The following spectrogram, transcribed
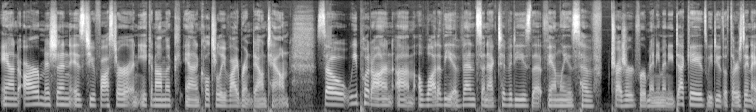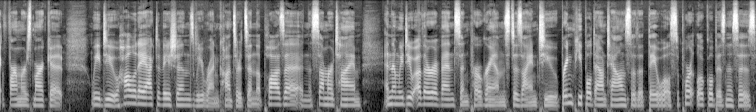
and our mission is to foster an economic and culturally vibrant downtown. So we put on um, a lot of the events and activities that families have treasured for many, many decades. We do the Thursday night farmers market. We do holiday activations. We run concerts in the plaza in the summertime. And then we do other events and programs designed to bring people downtown so that they will support local businesses.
